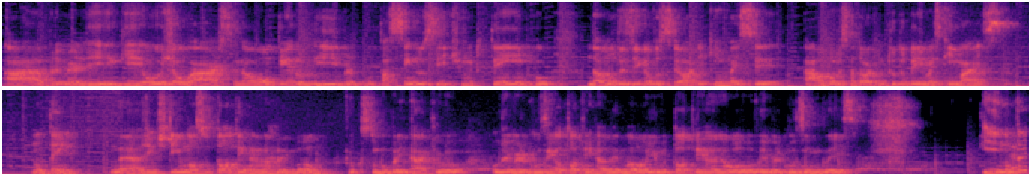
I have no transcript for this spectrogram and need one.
Ah, a Premier League, hoje é o Arsenal, ontem era o Liverpool, tá sendo o City muito tempo. Na Bundesliga você olha e quem vai ser? Ah, o Borussia Dortmund, tudo bem, mas quem mais? Não tem, né? A gente tem o nosso Tottenham alemão, que eu costumo brincar que o, o Leverkusen é o Tottenham alemão e o Tottenham é o Leverkusen inglês. E não É. tem.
